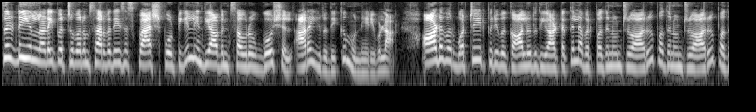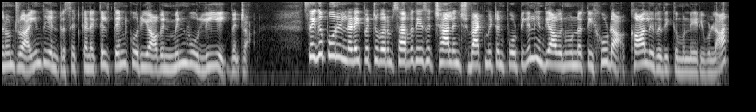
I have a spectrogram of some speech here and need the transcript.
சிட்னியில் நடைபெற்று வரும் சர்வதேச ஸ்குவாஷ் போட்டியில் இந்தியாவின் சௌரவ் கோஷல் அரையிறுதிக்கு முன்னேறியுள்ளார். ஆடவர் ஒற்றையர் பிரிவு காலிறுதி ஆட்டத்தில் அவர் பதினொன்று ஆறு பதினொன்று ஆறு பதினொன்று ஐந்து என்ற செட் கணக்கில் தென்கொரியாவின் மின்வூ லீயை வென்றார். சிங்கப்பூரில் நடைபெற்று வரும் சர்வதேச சேலஞ்ச் பேட்மிண்டன் போட்டியில் இந்தியாவின் உன்னதி ஹூடா காலிறுதிக்கு முன்னேறியுள்ளார்.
